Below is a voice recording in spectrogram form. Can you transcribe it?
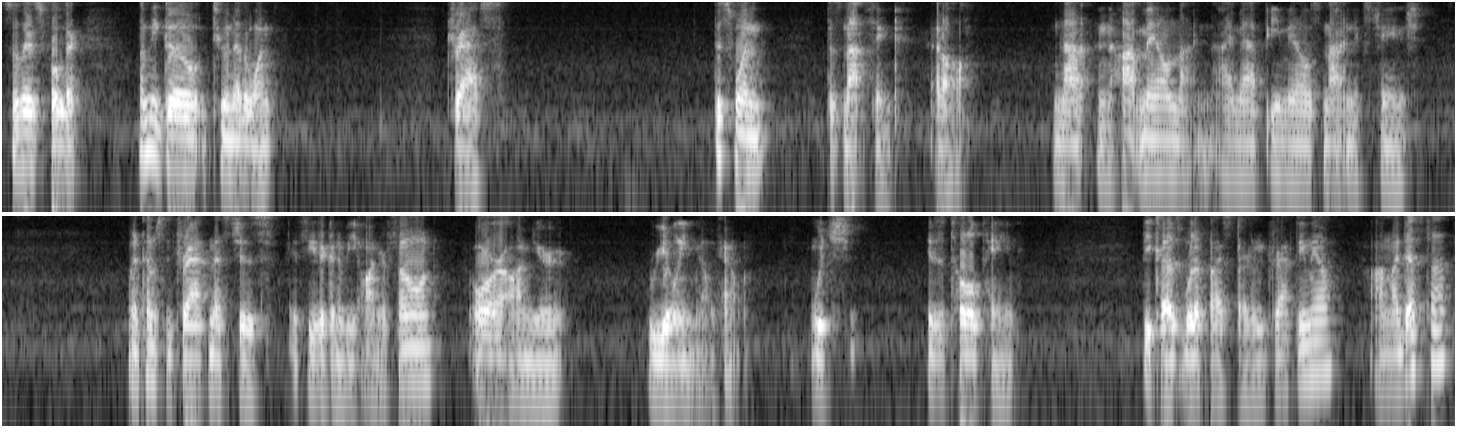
So there's folder. Let me go to another one. Drafts. This one does not sync at all. Not in Hotmail, not in IMAP emails, not in Exchange. When it comes to draft messages, it's either going to be on your phone or on your real email account, which is a total pain. Because what if I started a draft email on my desktop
